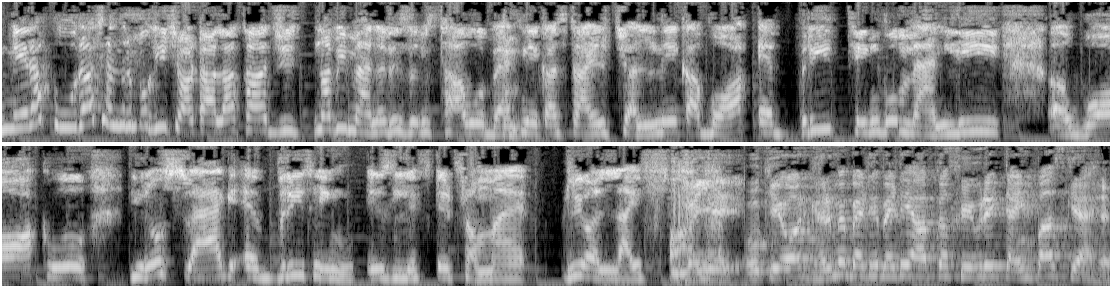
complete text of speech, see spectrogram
मेरा पूरा चंद्रमुखी चौटाला का जितना भी मैनरिज्म था वो बैठने का स्टाइल चलने का वॉक एवरीथिंग वो मैनली वॉक वो you know swag everything is lifted from my real life okay और घर में बैठे बैठे आपका फेवरेट टाइम पास क्या है?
